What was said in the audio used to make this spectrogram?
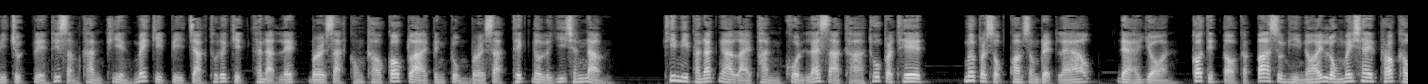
มีจุดเปลี่ยนที่สำคัญเพียงไม่กี่ปีจากธุรกิจขนาดเล็ก บริษัทของเขาก็กลายเป็นกลุ่มบริษัทเทคโนโลยีชั้นนำที่มีพนักงานหลายพันคนและสาขาทั่วประเทศ เมื่อประสบความสำเร็จแล้ว แดฮยอนก็ติดต่อกับป้าซุนฮีน้อยลงไม่ใช่เพราะเขา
